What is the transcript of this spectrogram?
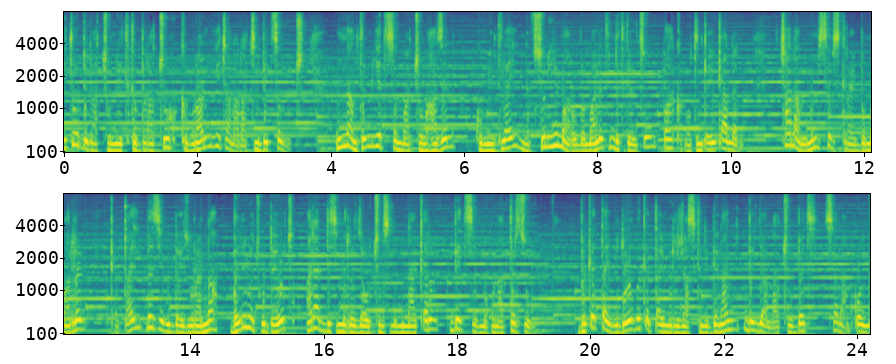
የተወደዳችሁና የተከበራችሁ ክቡራን የቻናላችን ቤተሰቦች እናንተም የተሰማችሁን ሐዘን comment ላይ ነፍሱን ይማሩ በማለት እንድትገልጹ በአክብሮት እንጠይቃለን። ቻናሉንም subscribe በማድረግ ቀጣይ በዚህ ጉዳይ ዙሪያና በሌሎች ጉዳዮች አዳዲስ መረጃዎችን ስለምናቀርብ ቤተሰብ መሆን አትርሱ። በቀጣይ ቪዲዮ በቀጣይ መረጃ እስክንገናኝ በያላችሁበት ሰላም ቆዩ።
